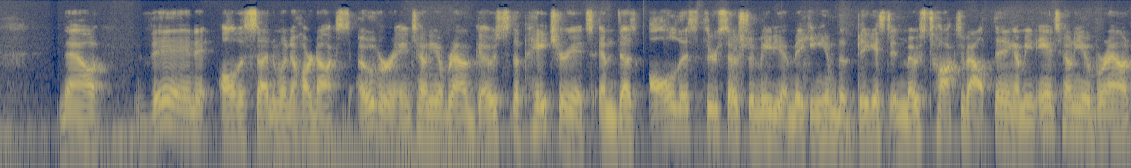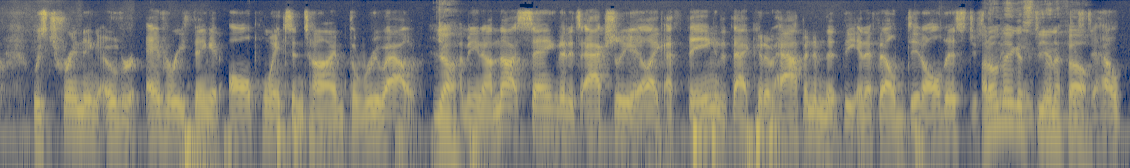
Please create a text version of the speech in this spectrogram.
Now, then all of a sudden, when the Hard Knocks is over, Antonio Brown goes to the Patriots and does all this through social media, making him the biggest and most talked about thing. I mean, Antonio Brown was trending over everything at all points in time throughout. Yeah. I mean, I'm not saying that it's actually like a thing that that could have happened and that the NFL did all this. Just I don't think it's the NFL to help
